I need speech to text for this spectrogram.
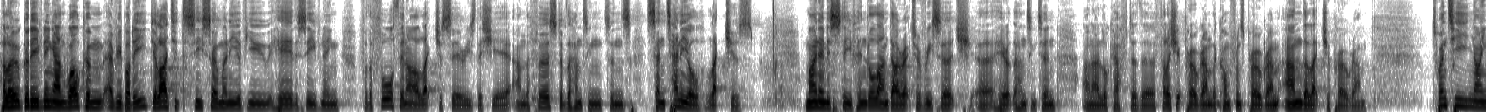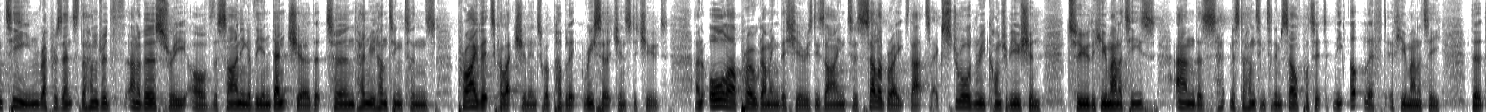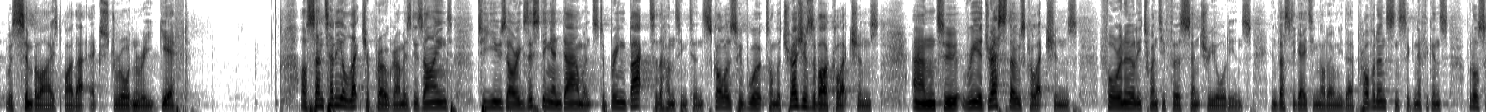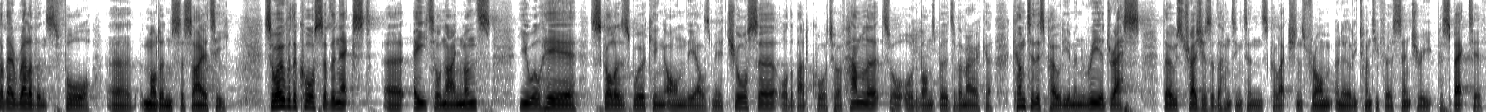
Hello, good evening, and welcome everybody. Delighted to see so many of you here this evening for the fourth in our lecture series this year and the first of the Huntington's Centennial Lectures. My name is Steve Hindle. I'm Director of Research uh, here at the Huntington, and I look after the fellowship program, the conference program, and the lecture program. 2019 represents the 100th anniversary of the signing of the indenture that turned Henry Huntington's private collection into a public research institute. And all our programming this year is designed to celebrate that extraordinary contribution to the humanities and, as Mr. Huntington himself put it, the uplift of humanity that was symbolized by that extraordinary gift. Our Centennial Lecture Programme is designed to use our existing endowments to bring back to the Huntington scholars who've worked on the treasures of our collections and to readdress those collections for an early 21st century audience, investigating not only their provenance and significance, but also their relevance for uh, modern society. So over the course of the next uh, eight or nine months, you will hear scholars working on the Ellesmere Chaucer or the Bad Quarter of Hamlet or Audubon's Birds of America come to this podium and readdress those treasures of the Huntington's collections from an early 21st century perspective.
